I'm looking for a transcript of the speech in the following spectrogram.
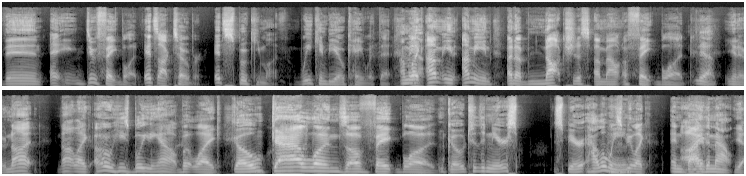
Then eh, do fake blood. It's October. It's spooky month. We can be okay with that. I mean, like I mean, I mean, an obnoxious amount of fake blood. Yeah, You know, not not like oh he's bleeding out, but like go gallons of fake blood. go to the nearest Spirit Just Halloween be like, and buy I- them out. yeah,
